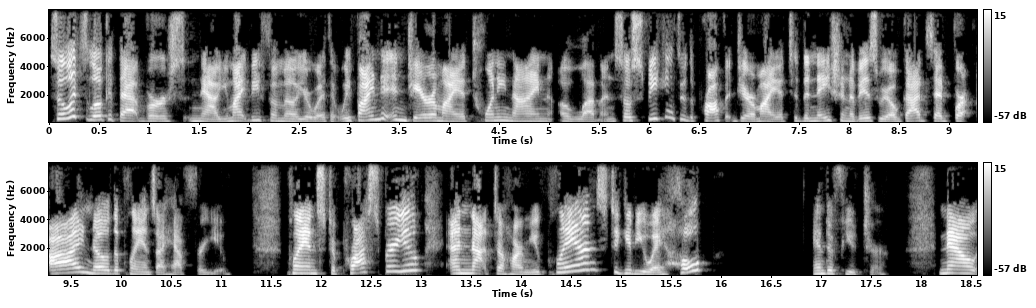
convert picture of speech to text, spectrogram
So let's look at that verse now. You might be familiar with it. We find it in Jeremiah 29 11. So, speaking through the prophet Jeremiah to the nation of Israel, God said, For I know the plans I have for you plans to prosper you and not to harm you, plans to give you a hope and a future. Now,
